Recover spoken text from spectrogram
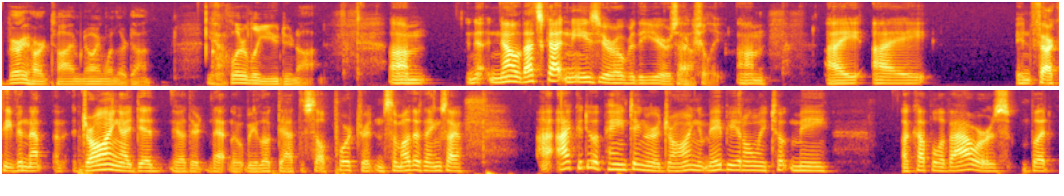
very hard time knowing when they're done. Yeah. Clearly, you do not. Um, no, that's gotten easier over the years. Actually, um, I, I, in fact, even that uh, drawing I did the other that, that we looked at the self portrait and some other things. I, I, I could do a painting or a drawing, maybe it only took me a couple of hours, but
